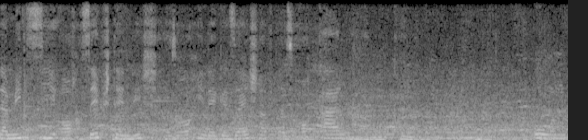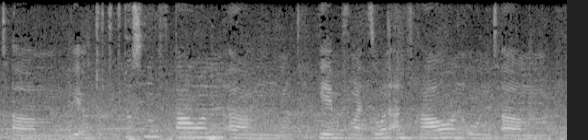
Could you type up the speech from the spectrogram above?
damit sie auch selbstständig, also auch in der Gesellschaft, also auch teilhaben können. Und ähm, wir unterstützen Frauen, ähm, geben Informationen an Frauen und ähm,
